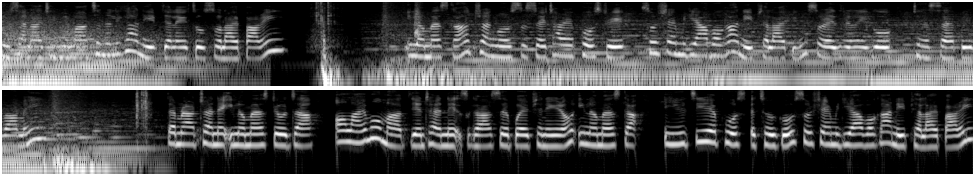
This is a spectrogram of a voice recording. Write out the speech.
News Channel ကြီးမြန်မာ channel လေးကနေပြန်လည်ကြိုဆိုလိုက်ပါတယ်။ Elon Musk က Trump ကိုဆွဆွဲထားတဲ့ post တွေ social media ပေါ်ကနေဖျက်လိုက်ပြီးဆိုတဲ့သတင်းလေးကိုတင်ဆက်ပေးပါမယ်။တမရထန်နဲ့ Elon Musk တို့ကြား online ပေါ်မှာပြင်းထန်တဲ့စကားစစ်ပွဲဖြစ်နေတော့ Elon Musk ကအရေးကြီးတဲ့ post အချို့ကို social media ပေါ်ကနေဖျက်လိုက်ပါတယ်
